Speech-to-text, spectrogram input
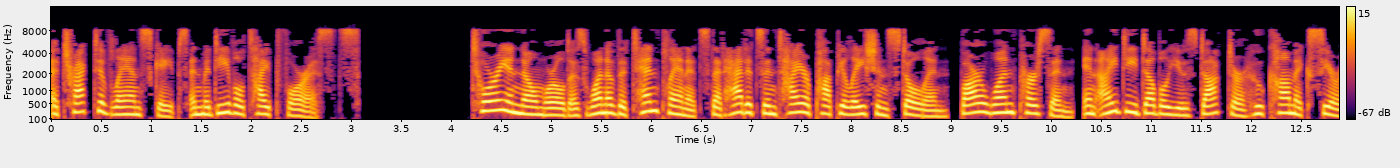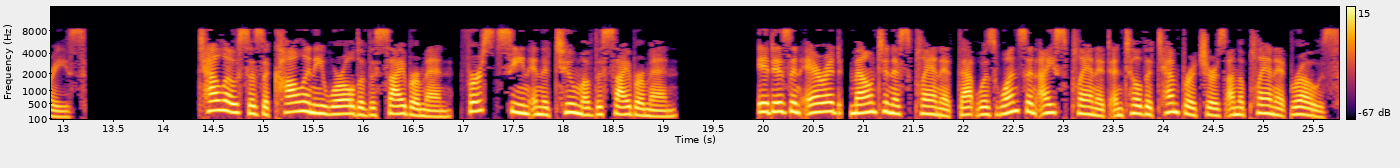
attractive landscapes and medieval-type forests. Taurian Gnomeworld is one of the ten planets that had its entire population stolen, bar one person, in IDW's Doctor Who comic series. Telos is a colony world of the Cybermen, first seen in the Tomb of the Cybermen. It is an arid, mountainous planet that was once an ice planet until the temperatures on the planet rose.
